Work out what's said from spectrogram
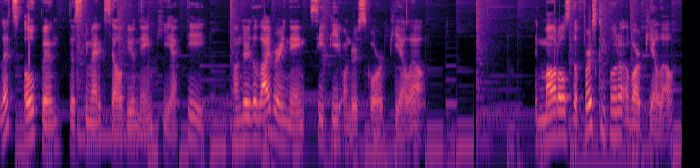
Let's open the schematic cell view named PFD under the library name CP underscore PLL. It models the first component of our PLL,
